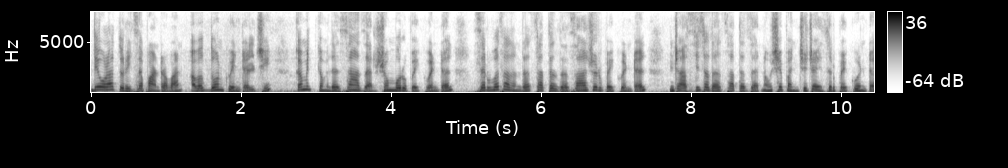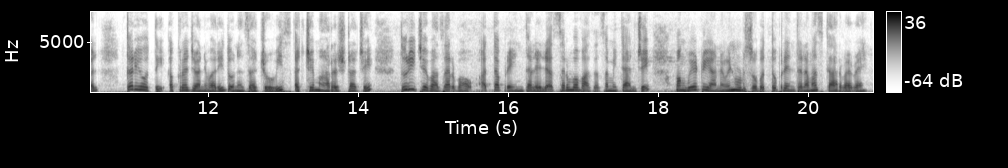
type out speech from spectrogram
देवळा तुरीचा पांढरावान आवक दोन क्विंटलची कमीत कमी दर सहा हजार शंभर रुपये क्विंटल सर्वसाधारण दर सात हजार सहाशे रुपये क्विंटल जास्तीचा दर सात हजार नऊशे पंचेचाळीस रुपये क्विंटल. तरी होते अकरा जानेवारी दोन हजार चोवीस आजचे महाराष्ट्राचे तुरीचे बाजारभाव. आत्तापर्यंत आलेल्या सर्व बाजार समित्यांचे मग भेटूया नवीन उडसोबत. तोपर्यंत नमस्कार बाय बाय.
